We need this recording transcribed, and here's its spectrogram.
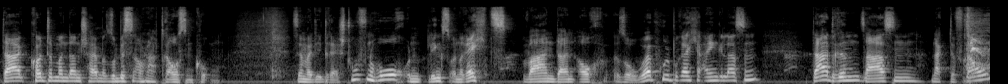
Da konnte man dann scheinbar so ein bisschen auch nach draußen gucken. Sind wir die drei Stufen hoch und links und rechts waren dann auch so Whirlpool-Bereiche eingelassen. Da drin saßen nackte Frauen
